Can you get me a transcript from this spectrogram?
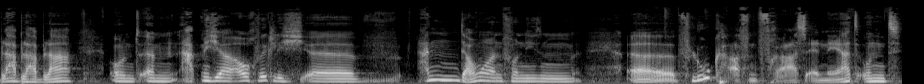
bla bla bla. Und ähm, habe mich ja auch wirklich äh, andauernd von diesem äh, Flughafenfraß ernährt und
